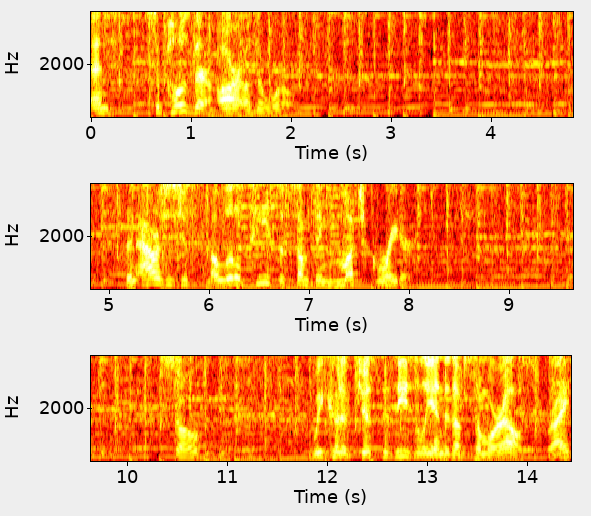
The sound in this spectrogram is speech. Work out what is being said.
And suppose there are other worlds. Then ours is just a little piece of something much greater. So, we could have just as easily ended up somewhere else, right?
